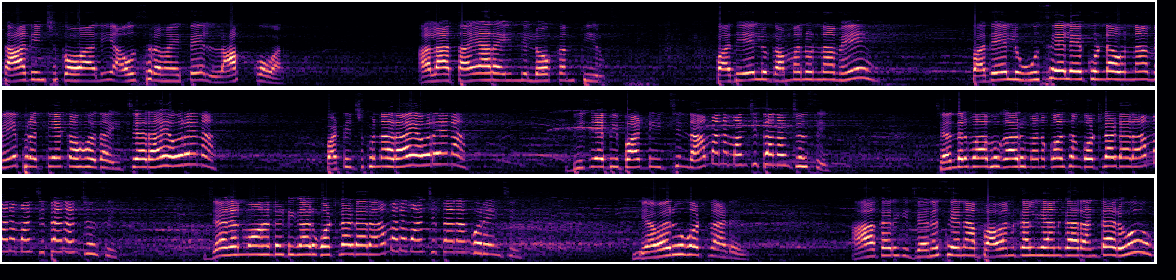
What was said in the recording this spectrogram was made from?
సాధించుకోవాలి అవసరమైతే లాక్కోవాలి. అలా తయారైంది లోకం తీరు. పదేళ్ళు గమ్మనున్నామే పదేళ్ళు ఊసే లేకుండా ఉన్నామే ప్రత్యేక హోదా ఇచ్చారా ఎవరైనా? పట్టించుకున్నారా ఎవరైనా? బీజేపీ పార్టీ ఇచ్చిందా? మన మంచితనం చూసి. చంద్రబాబు గారు మన కోసం కొట్లాడారా? మన మంచితనం చూసి. జగన్మోహన్ రెడ్డి గారు కొట్లాడారా? మన మంచితనం గురించి. ఎవరూ కొట్లాడేది ఆఖరికి జనసేన పవన్ కళ్యాణ్ గారు అంటారు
